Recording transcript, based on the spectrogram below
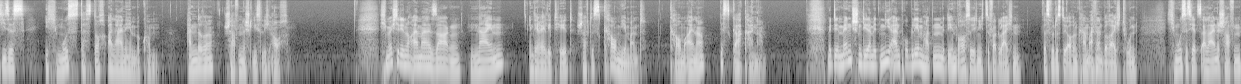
dieses Ich muss das doch alleine hinbekommen. Andere schaffen es schließlich auch. Ich möchte dir noch einmal sagen, nein, in der Realität schafft es kaum jemand. Kaum einer bis gar keiner. Mit den Menschen, die damit nie ein Problem hatten, mit denen brauchst du dich nicht zu vergleichen. Das würdest du ja auch in keinem anderen Bereich tun. Ich muss es jetzt alleine schaffen,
